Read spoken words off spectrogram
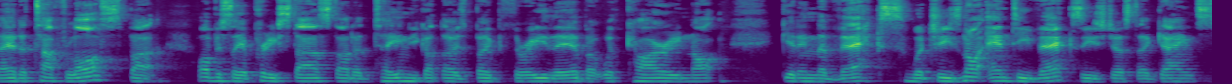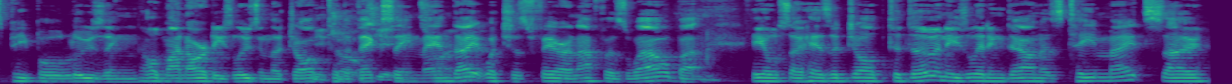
they had a tough loss, but obviously a pretty star studded team. You got those big three there, but with Kyrie not getting the vax, which he's not anti vax, he's just against people losing, or minorities losing the job Their to the jobs, yeah, vaccine that's right, mandate, yeah. which is fair enough as well. But he also has a job to do and he's letting down his teammates. So,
